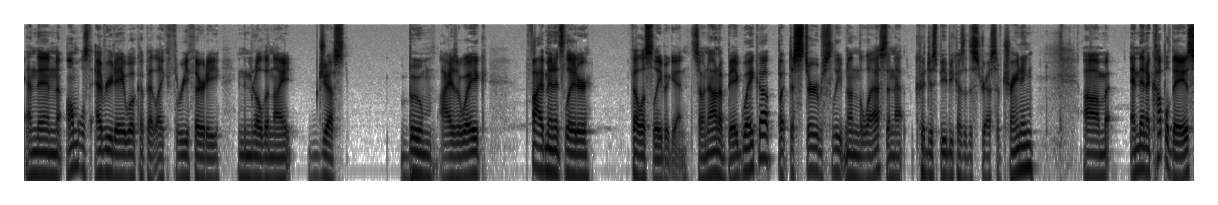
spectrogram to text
and then almost every day woke up at like three thirty in the middle of the night. Just boom, eyes awake. Five minutes later, fell asleep again. So not a big wake up, but disturbed sleep nonetheless, and that could just be because of the stress of training. Um, and then a couple days,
